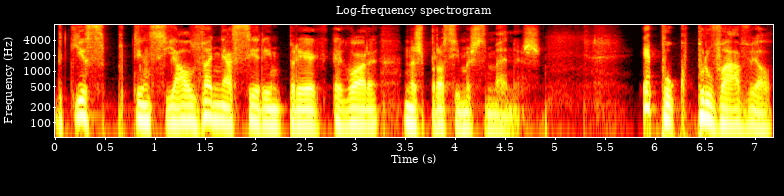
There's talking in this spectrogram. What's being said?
de que esse potencial venha a ser empregue agora nas próximas semanas. É pouco provável,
